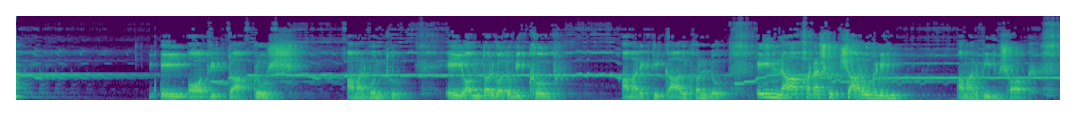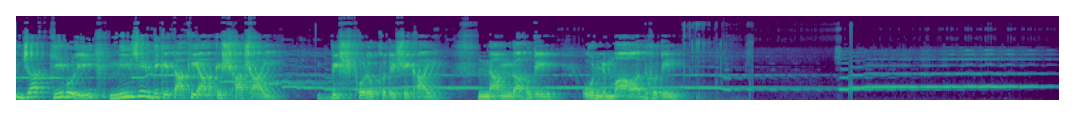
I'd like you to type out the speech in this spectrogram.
এই অতৃপ্ত আক্রোশ, আমার বন্ধু, এই অন্তর্গত বিক্ষোভ আমার একটি কালখণ্ড। এই না ফাটা সোচ্চার অগ্নি আমার বিদূষক যা কেবলই নিজের দিকে তাকে আমাকে শাসাই বিস্ফোরক হতে শেখায় নাঙ্গা হতে, উন্মাদ হতে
